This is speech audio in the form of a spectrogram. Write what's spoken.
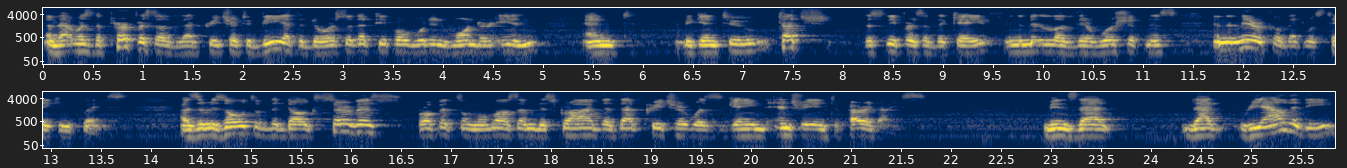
And that was the purpose of that creature to be at the door so that people wouldn't wander in and begin to touch the sleepers of the cave in the middle of their worshipness and the miracle that was taking place. As a result of the dog's service Prophet described that that creature was gained entry into paradise. Means that that reality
